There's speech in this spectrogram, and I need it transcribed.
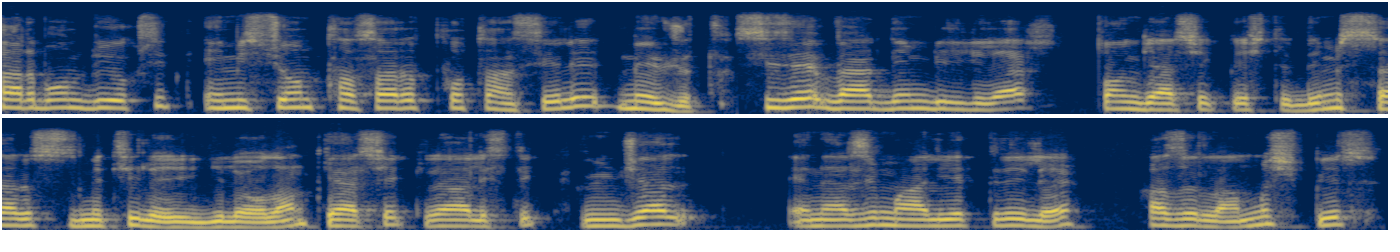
karbondioksit emisyon tasarruf potansiyeli mevcut. Size verdiğim bilgiler son gerçekleştirdiğimiz servis hizmetiyle ilgili olan gerçek, realistik, güncel enerji maliyetleriyle hazırlanmış bir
